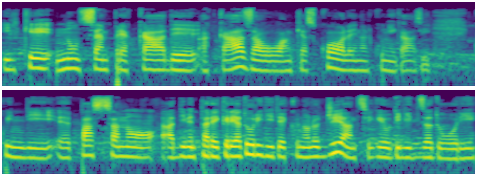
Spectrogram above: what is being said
il che non sempre accade a casa o anche a scuola in alcuni casi. Quindi eh, passano a diventare creatori di tecnologia anziché utilizzatori,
